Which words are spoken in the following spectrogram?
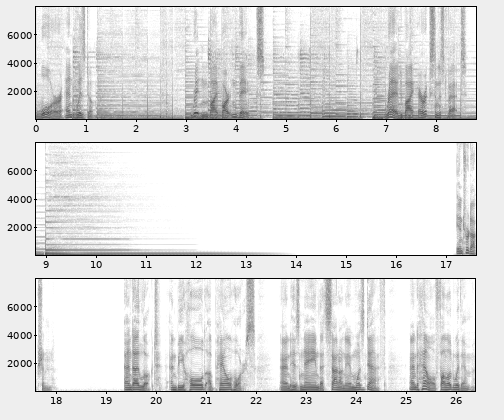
War, and Wisdom. Written by Barton Biggs. Read by Erik Synnestvedt. Introduction And I looked, and behold a pale horse, and his name that sat on him was Death, and hell followed with him.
